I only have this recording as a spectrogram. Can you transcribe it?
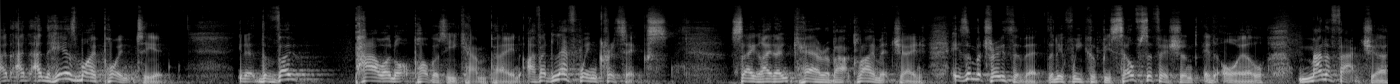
And, and, and here's my point to you. You know, the Vote Power Not Poverty campaign, I've had left wing critics saying I don't care about climate change. Isn't the truth of it that if we could be self sufficient in oil, manufacture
